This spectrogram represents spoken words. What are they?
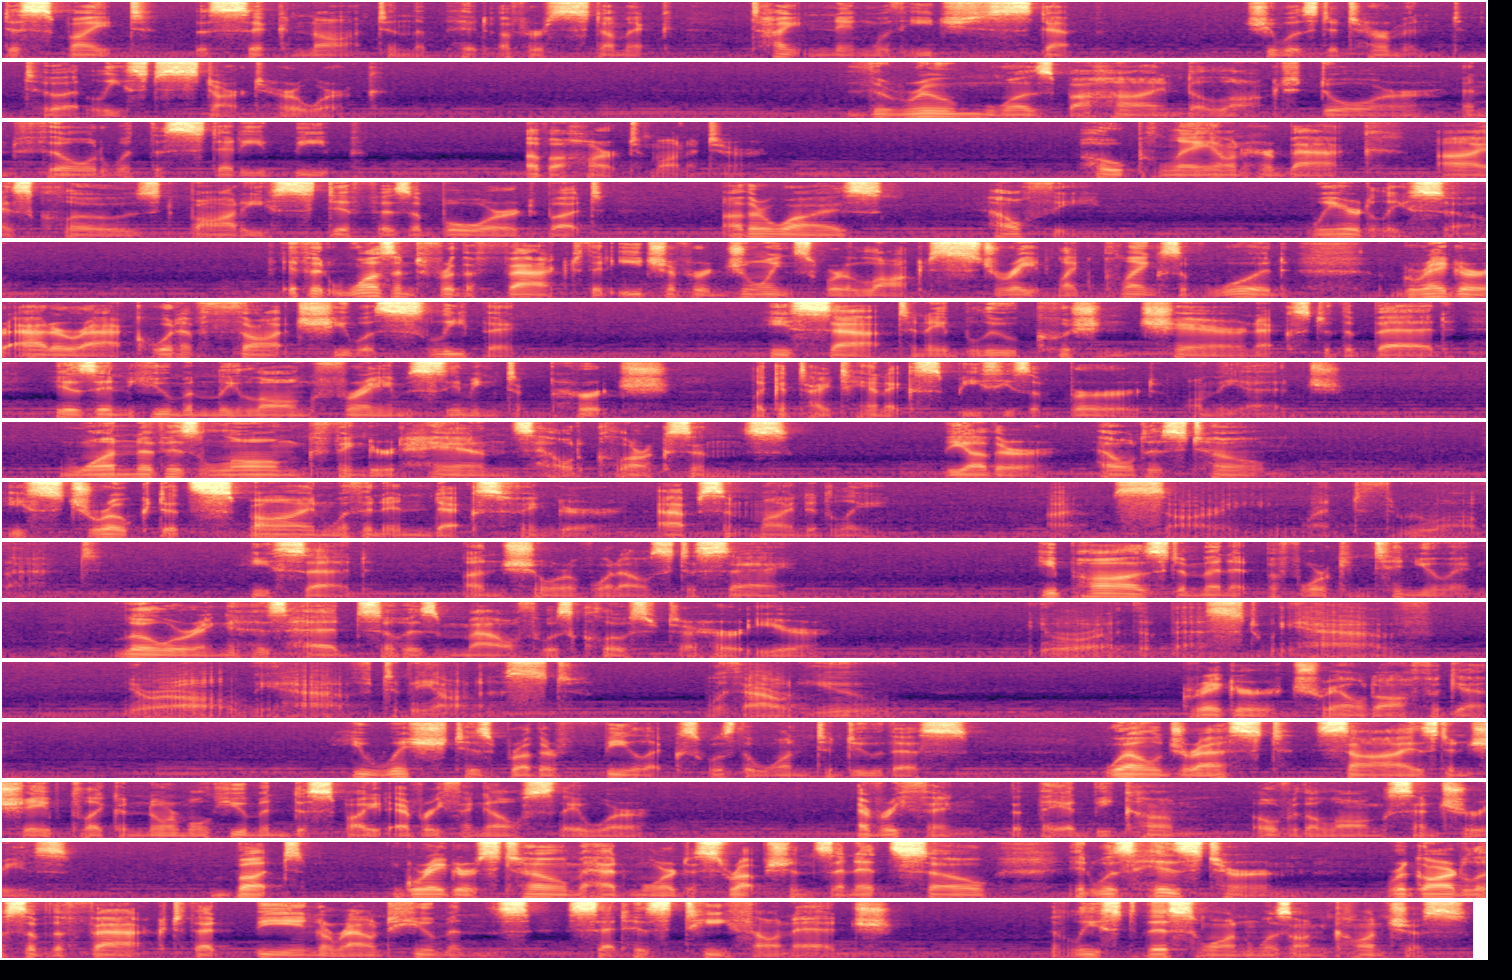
Despite the sick knot in the pit of her stomach tightening with each step, she was determined to at least start her work. The room was behind a locked door and filled with the steady beep of a heart monitor. Hope lay on her back, eyes closed, body stiff as a board, but otherwise healthy. Weirdly so. If it wasn't for the fact that each of her joints were locked straight like planks of wood, Gregor Atarak would have thought she was sleeping. He sat in a blue cushioned chair next to the bed, his inhumanly long frame seeming to perch like a titanic species of bird on the edge. One of his long fingered hands held Clarkson's, the other held his tome. He stroked its spine with an index finger, absent mindedly. I'm sorry you went through all that, he said, unsure of what else to say. He paused a minute before continuing, lowering his head so his mouth was closer to her ear. You're the best we have. You're all we have, to be honest. Without you. Gregor trailed off again. He wished his brother Felix was the one to do this. Well dressed, sized, and shaped like a normal human despite everything else they were. Everything that they had become over the long centuries. But Gregor's tome had more disruptions in it, so it was his turn regardless of the fact that being around humans set his teeth on edge. At least this one was unconscious.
